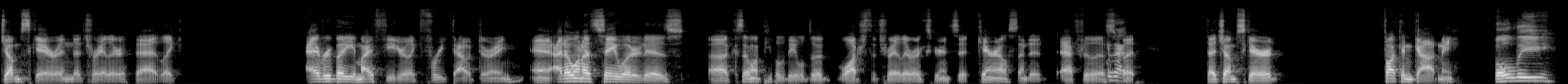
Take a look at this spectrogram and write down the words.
jump scare in the trailer that like everybody in my theater like freaked out during, and I don't want to say what it is because I want people to be able to watch the trailer or experience it. Karen, I'll send it after this. Okay. But that jump scare fucking got me. fully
